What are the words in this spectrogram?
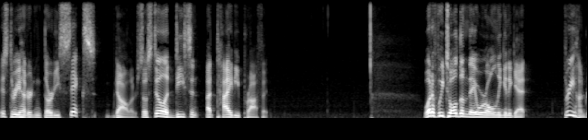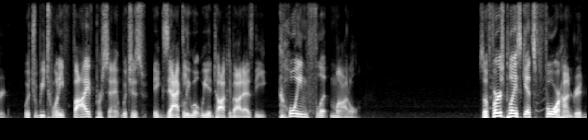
is $336. So still a decent, a tidy profit. What if we told them they were only going to get 300, which would be 25%, which is exactly what we had talked about as the coin flip model. So first place gets 400,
